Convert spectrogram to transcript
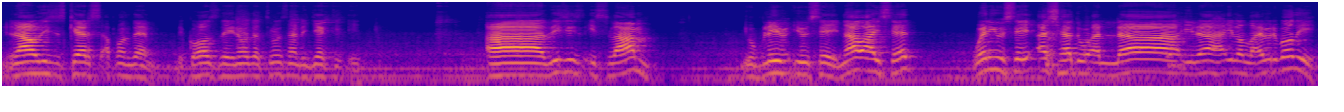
Now this is curse upon them because they know the truth and rejected it. Uh, this is Islam. You believe, you say. Now I said, when you say Ashhadu an la ilaha illallah, everybody,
